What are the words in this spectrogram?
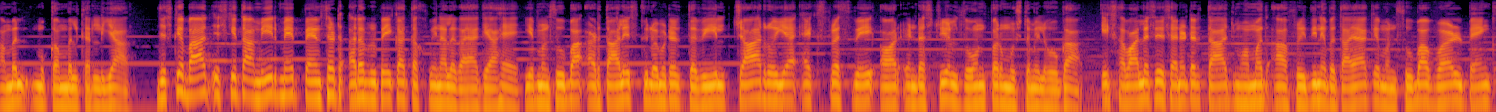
अमल मुकम्मल कर लिया। जिसके बाद इसकी तामीर में पैंसठ अरब रुपए का तखमीना लगाया गया है। ये मनसूबा 48 किलोमीटर तवील, चार रोया एक्सप्रेस वे और इंडस्ट्रियल जोन पर मुश्तमिल होगा। इस हवाले से सेनेटर ताज मोहम्मद आफरीदी ने बताया कि मनसूबा वर्ल्ड बैंक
